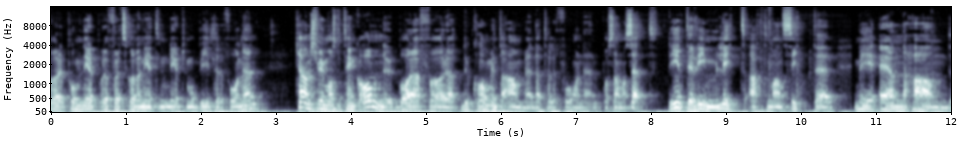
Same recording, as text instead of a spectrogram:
för, på, ner, för att skala ner till, ner till mobiltelefonen Kanske vi måste tänka om nu bara för att du kommer inte använda telefonen på samma sätt. Det är inte rimligt att man sitter med en hand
